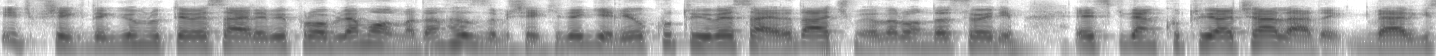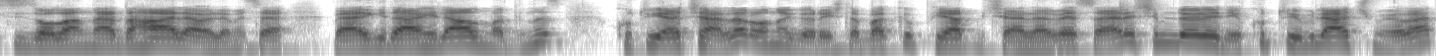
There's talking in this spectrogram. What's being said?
hiçbir şekilde gümrükte vesaire bir problem olmadan hızlı bir şekilde geliyor. Kutuyu vesaire de açmıyorlar onu da söyleyeyim. Eskiden kutuyu açarlardı. Vergisiz olanlarda hala öyle. Mesela vergi dahil almadınız. Kutuyu açarlar ona göre işte bakıp fiyat biçerler vesaire. Şimdi öyle değil. Kutuyu bile açmıyorlar.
